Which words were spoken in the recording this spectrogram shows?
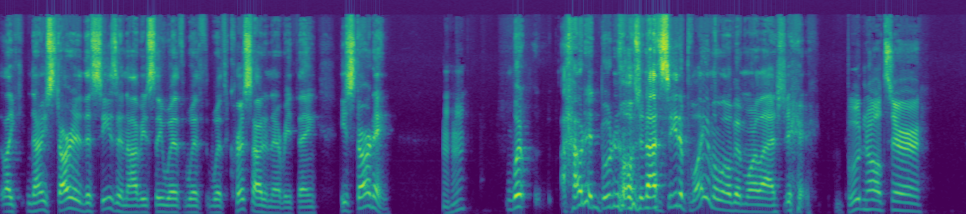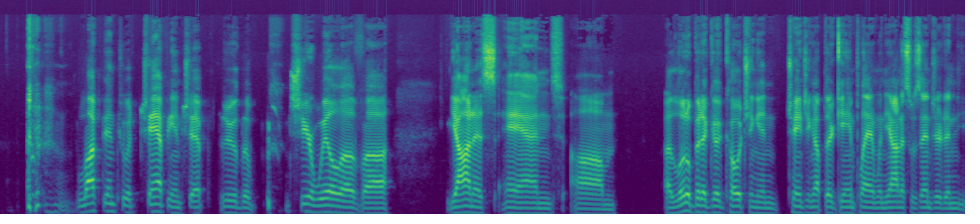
like now he started this season obviously with with with Khris out and everything. He's starting. Mm-hmm. What how did Budenholzer not see to play him a little bit more last year? Budenholzer lucked into a championship through the sheer will of uh, Giannis and um, a little bit of good coaching and changing up their game plan when Giannis was injured and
